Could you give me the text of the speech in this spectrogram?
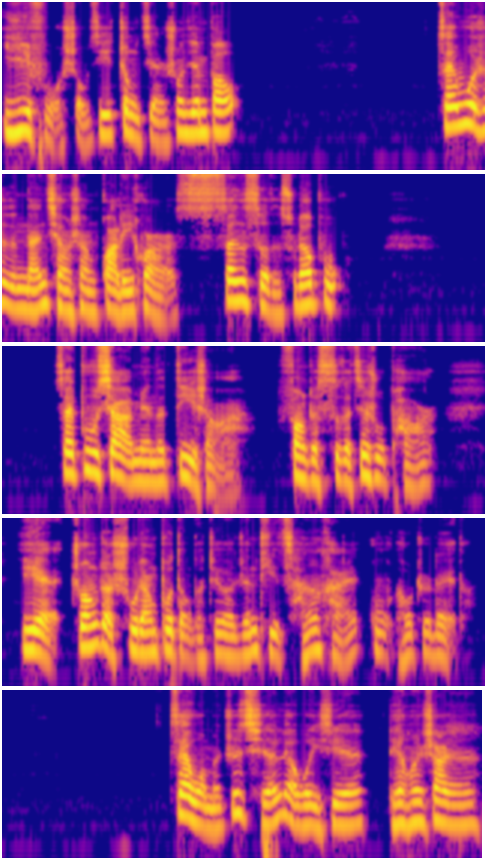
衣服、手机、证件、双肩包。在卧室的南墙上挂了一块三色的塑料布，在布下面的地上啊放着四个金属盘，也装着数量不等的这个人体残骸、骨头之类的。在我们之前聊过一些连环杀人。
